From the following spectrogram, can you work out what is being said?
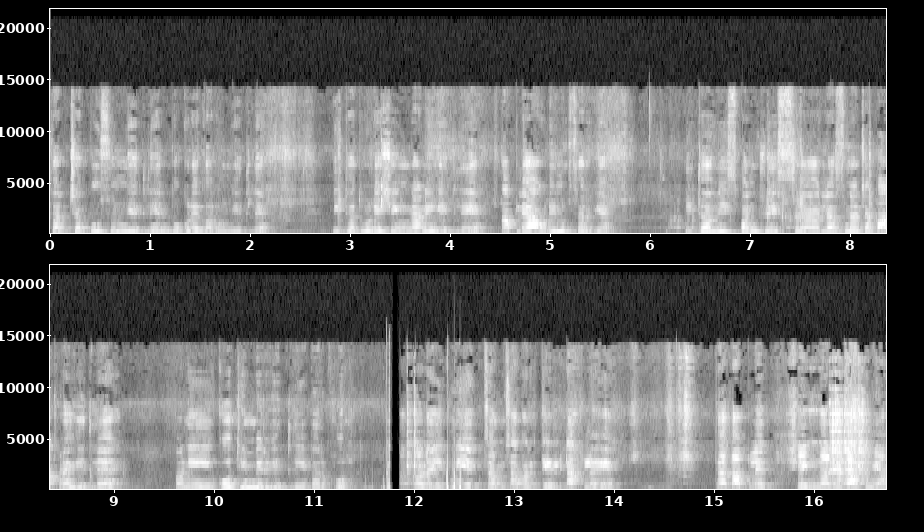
स्वच्छ पुसून घेतले आणि तुकडे करून घेतले. इथं थोडे शेंगदाणे घेतले. आपल्या आवडीनुसार घ्या. इथं वीस पंचवीस लसणाच्या पाकळ्या घेतल्या आहे. आणि कोथिंबीर घेतली आहे भरपूर. कढईत मी एक चमचाभर तेल टाकलं आहे. त्यात आपले शेंगदाणे टाकूया.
